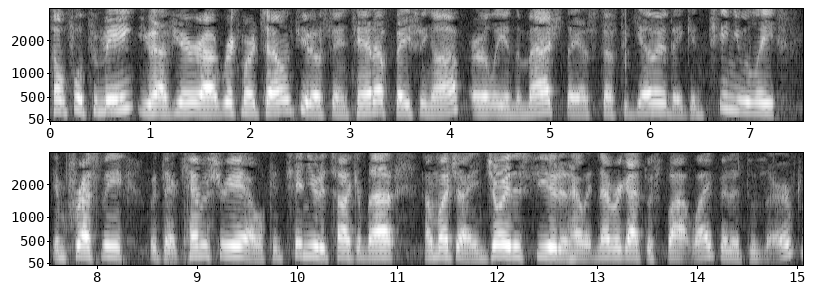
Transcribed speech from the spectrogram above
helpful to me, you have here uh, Rick Martel and Tito Santana facing off early in the match. They have stuff together. They continually impress me with their chemistry. I will continue to talk about how much I enjoy this feud and how it never got the spotlight that it deserved.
